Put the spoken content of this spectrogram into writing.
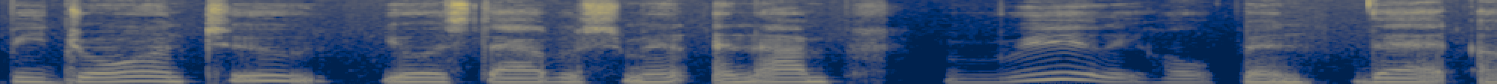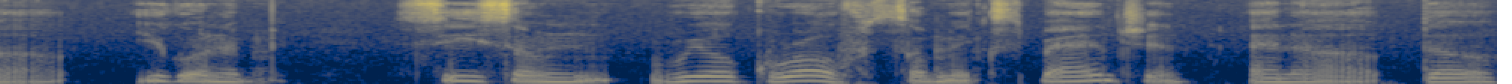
be drawn to your establishment. And I'm really hoping that uh, you're going to see some real growth, some expansion, and uh, the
